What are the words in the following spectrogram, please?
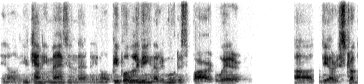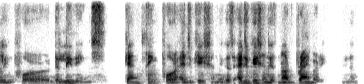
you know, you can imagine that you know people living in the remotest part where uh, they are struggling for the livings can think for education because education is not primary. You know,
